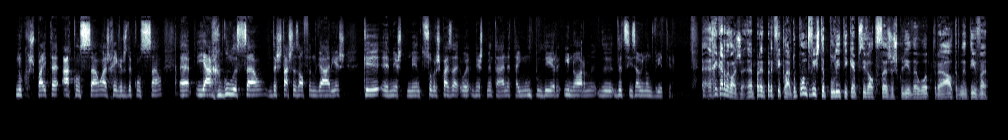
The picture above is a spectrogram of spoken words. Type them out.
no que respeita à concessão, às regras da concessão e à regulação das taxas alfandegárias que neste momento, sobre as quais neste momento a ANA tem um poder enorme de, de decisão e não deveria ter. Ricardo Roja, para, para que fique claro, do ponto de vista político é possível que seja escolhida outra alternativa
